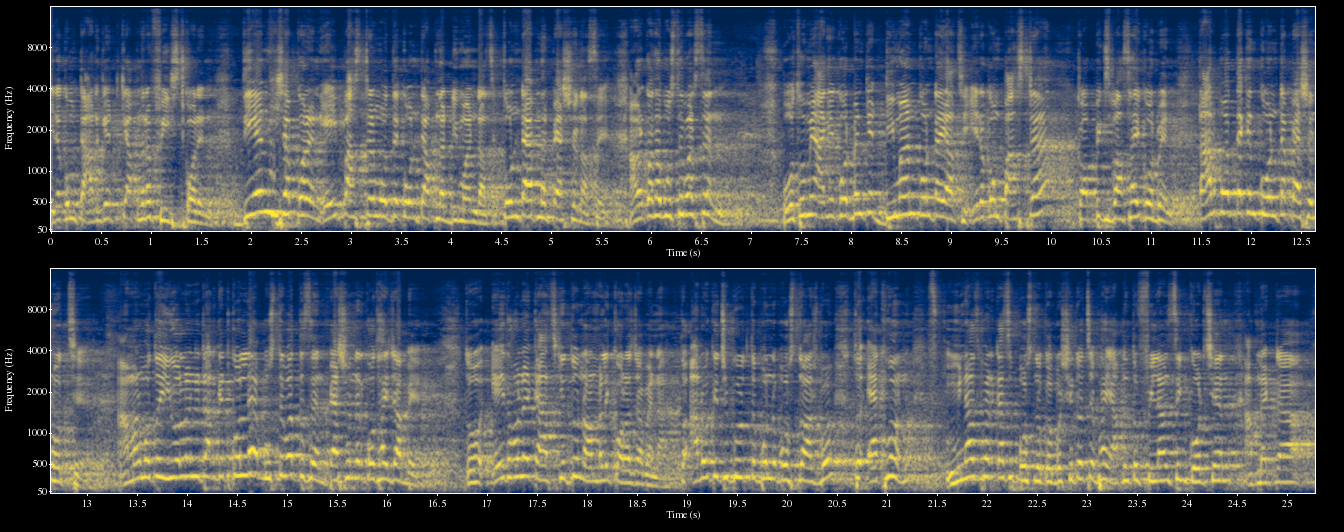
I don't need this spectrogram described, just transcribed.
এরকম টার্গেটকে আপনারা ফিক্সড করেন। দেন হিসাব করেন, এই পাঁচটার মধ্যে কোনটা আপনার ডিমান্ড আছে, কোনটা আপনার প্যাশন আছে। আমার কথা বুঝতে পারছেন? প্রথমে আগে করবেন কি ডিমান্ড কোনটায় আছে, এরকম পাঁচটা টপিকস বাছাই করবেন। তারপর দেখেন কোনটা প্যাশন হচ্ছে। আমার মতো ইউলোনে টার্গেট করলে বুঝতে পারতেছেন প্যাশনের কোথায় যাবে। তো এই ধরনের কাজ কিন্তু নর্মালি করা যাবে না। তো আরও কিছু গুরুত্বপূর্ণ প্রশ্ন আসব। তো এখন মিনাজ ভাইয়ের কাছে প্রশ্ন করব, সেটা হচ্ছে, ভাই, আপনি তো ফ্রিলান্সিং করছেন, আপনার একটা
